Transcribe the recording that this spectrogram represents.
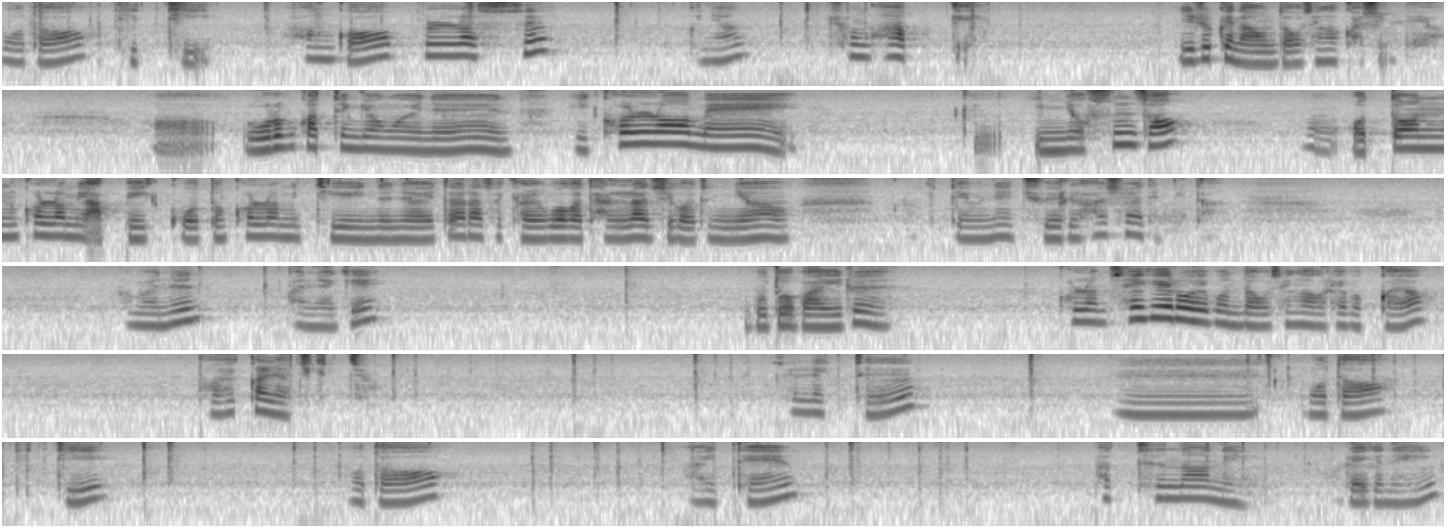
order DT 한 거 플러스 그냥 총 합계 이렇게 나온다고 생각하시면 돼요. 어, rollup 같은 경우에는 이 column의 그 입력 순서 어떤 column이 앞에 있고 어떤 column이 뒤에 있느냐에 따라서 결과가 달라지거든요. 그렇기 때문에 주의를 하셔야 됩니다. 그러면은 만약에 order by를 column 3개로 해본다고 생각을 해볼까요? 더 헷갈려지겠죠. select 음, order dt order item partner name reg name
